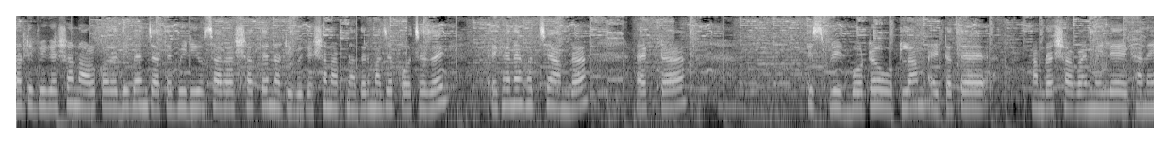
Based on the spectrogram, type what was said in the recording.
নোটিফিকেশান অল করে দিবেন যাতে ভিডিও ছাড়ার সাথে নোটিফিকেশান আপনাদের মাঝে পৌঁছে যায়। এখানে হচ্ছে আমরা একটা স্পিড বোটে উঠলাম, এটাতে আমরা সবাই মিলে এখানে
